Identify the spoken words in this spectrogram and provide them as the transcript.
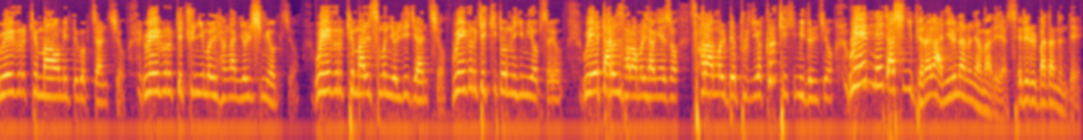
왜 그렇게 마음이 뜨겁지 않죠? 왜 그렇게 주님을 향한 열심이 없죠? 왜 그렇게 말씀은 열리지 않죠? 왜 그렇게 기도는 힘이 없어요? 왜 다른 사람을 향해서 사랑을 베풀기가 그렇게 힘이 들죠? 왜 내 자신이 변화가 안 일어나느냐 말이에요. 세례를 받았는데.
